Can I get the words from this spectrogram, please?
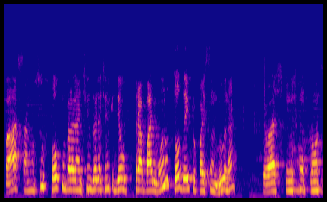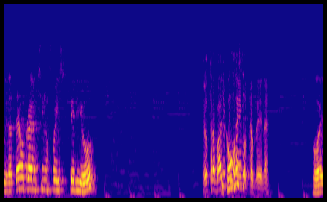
passa no sufoco com o Bragantino. O Bragantino que deu trabalho o ano todo aí para o Paysandu, né? Eu acho que nos confrontos até o Bragantino foi superior. Deu trabalho com o Remo também, né? Foi.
